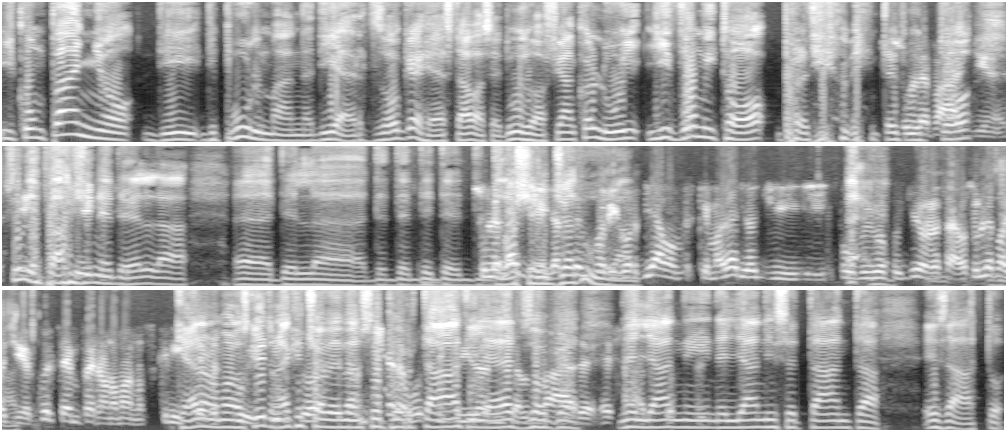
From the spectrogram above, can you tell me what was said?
il compagno di, di Pullman di Herzog, che stava seduto a fianco a lui, gli vomitò praticamente Sulle tutto pagine, sulle sì, pagine sì. del, eh, del- de- de- de- sulle della pagine sceneggiatura. ricordiamo perché magari oggi il pubblico Eh, giovane lo sa, sulle esatto. pagine a quel tempo erano manoscritte che erano manoscritti, non è che tutto- aveva il suo portatile Herzog negli, esatto. anni, negli anni 70, esatto,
